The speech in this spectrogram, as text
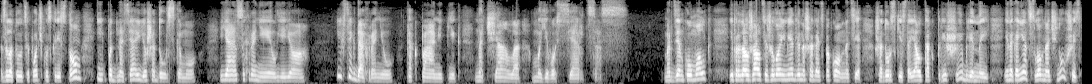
золотую цепочку с крестом и поднося ее Шадурскому. Я сохранил ее и всегда храню, как памятник начала моего сердца. Морденко умолк и продолжал тяжело и медленно шагать по комнате. Шадурский стоял как пришибленный и наконец, словно очнувшись,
